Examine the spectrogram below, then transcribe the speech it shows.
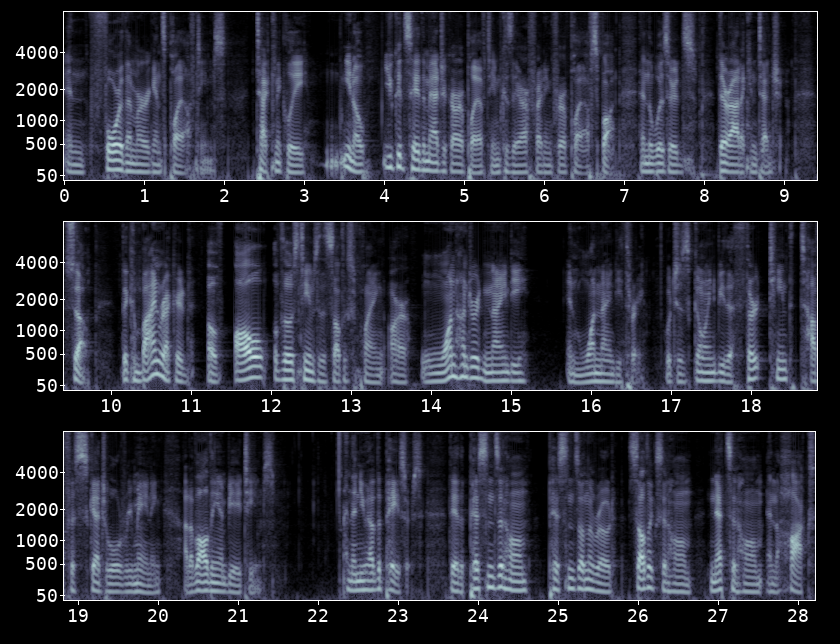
and four of them are against playoff teams. Technically, you know, you could say the Magic are a playoff team because they are fighting for a playoff spot, and the Wizards, they're out of contention. So, the combined record of all of those teams that the Celtics are playing are 190 and 193, which is going to be the 13th toughest schedule remaining out of all the NBA teams. And then you have the Pacers. They have the Pistons at home, Pistons on the road, Celtics at home, Nets at home, and the Hawks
